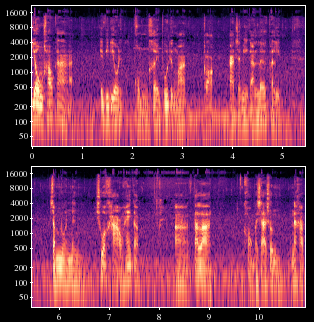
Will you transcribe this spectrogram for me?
โยงเข้ากับไอวิดีโอที่ผมเคยพูดถึงว่ากล็อกอาจจะมีการเลิกผลิตจำนวนหนึ่งชั่วคราวให้กับตลาดของประชาชนนะครับ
